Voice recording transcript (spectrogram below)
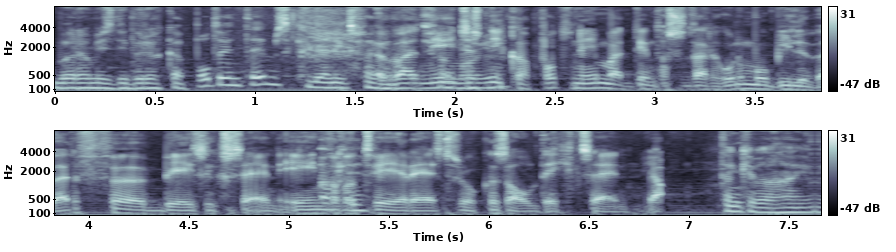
Waarom is die brug kapot in Temsk? Ik niks van Eh, gehoord nee, het is niet kapot, nee, maar ik denk dat ze daar gewoon een mobiele werf eh, bezig zijn. Eén van de twee rijstroken zal dicht zijn. Ja. Dankjewel, Hajo.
